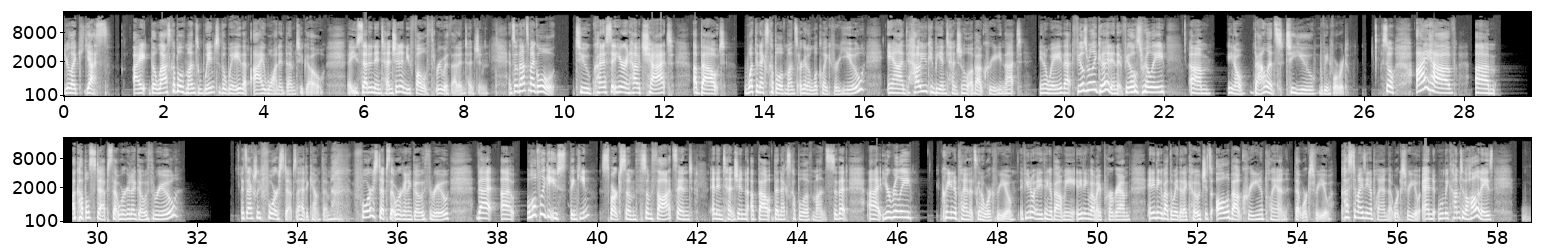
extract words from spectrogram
You're like, yes, I the last couple of months went the way that I wanted them to go. That you set an intention and you follow through with that intention. And so that's my goal to kind of sit here and have a chat about what the next couple of months are going to look like for you and how you can be intentional about creating that in a way that feels really good and it feels really um, you know balanced to you moving forward. So i have um, a couple steps that we're going to go through. It's actually four steps. I had to count them. Four steps that we're going to go through that uh, will hopefully get you thinking spark some some thoughts and an intention about the next couple of months so that uh, you're really creating a plan that's going to work for you. If you know anything about me, anything about my program, anything about the way that I coach, it's all about creating a plan that works for you, customizing a plan that works for you. And when we come to the holidays,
